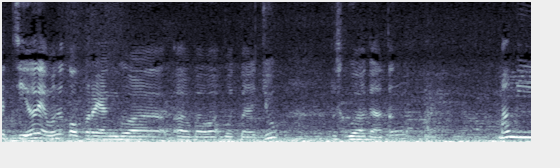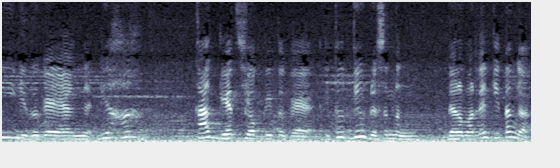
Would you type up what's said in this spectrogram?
kecil ya maksudnya koper yang gue uh, bawa buat baju terus gue datang mami gitu kayak yang dia hah? Kaget shock gitu kayak itu dia udah seneng. Dalam artian kita nggak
